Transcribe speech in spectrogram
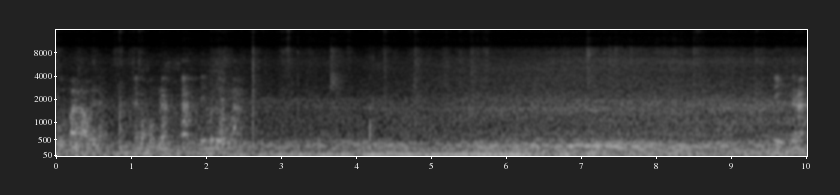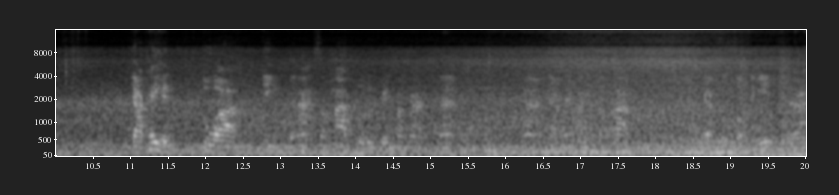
ศูนย์บ้านเราเลยแหละนะครับผมนะอะนี่มาดูข้างหลังนี่นะฮะอยากให้เห็นตัว ริงนะฮะสภาพตัวเป็นๆมากๆนะฮะอยากให้มันสภาพแบบสดๆอย่างนี้นะฮะ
